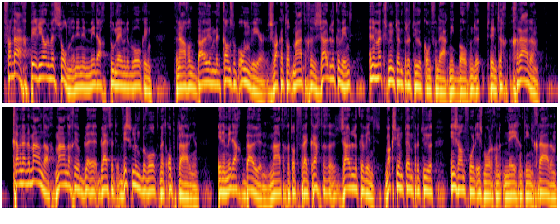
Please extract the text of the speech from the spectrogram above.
Vandaag periode met zon en in de middag toenemende bewolking. Vanavond buien met kans op onweer, zwakke tot matige zuidelijke wind... en de maximumtemperatuur komt vandaag niet boven de 20 graden. Gaan we naar de maandag. Maandag bl- blijft het wisselend bewolkt met opklaringen. In de middag buien, matige tot vrij krachtige zuidelijke wind. Maximumtemperatuur in Zandvoort is morgen 19 graden.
